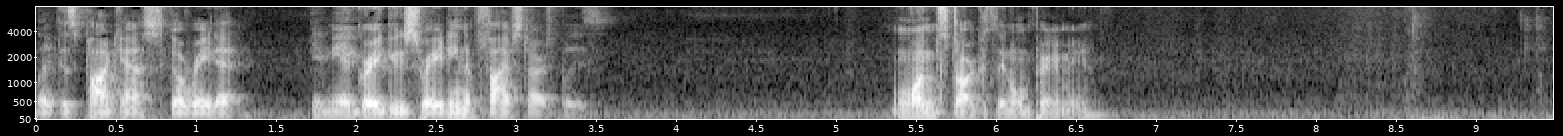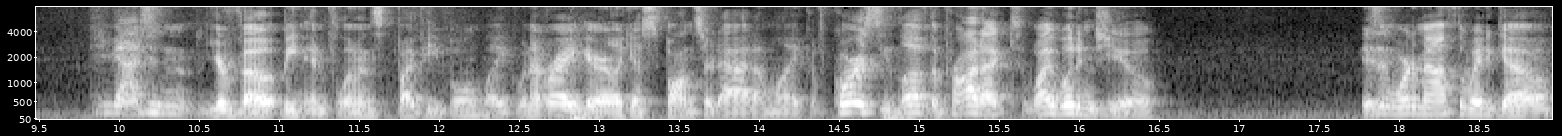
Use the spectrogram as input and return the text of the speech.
Like this podcast, go rate it. Give me a Grey Goose rating of five stars, please. One star because they don't pay me. Can you imagine your vote being influenced by people? Like whenever I hear like a sponsored ad, I'm like, of course you love the product. Why wouldn't you? Isn't word of mouth the way to go?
